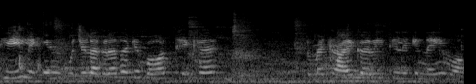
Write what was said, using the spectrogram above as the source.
थी लेकिन मुझे लग रहा था कि बहुत थिक है। तो मैं ट्राई कर रही थी लेकिन नहीं हुआ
